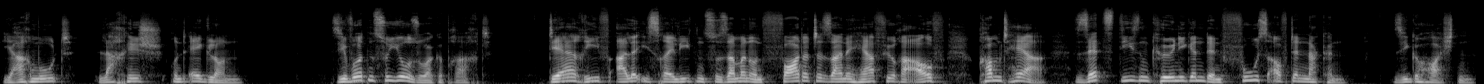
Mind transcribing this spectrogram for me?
Jarmut, Lachisch und Eglon. Sie wurden zu Josua gebracht. Der rief alle Israeliten zusammen und forderte seine Heerführer auf: Kommt her, setzt diesen Königen den Fuß auf den Nacken. Sie gehorchten.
